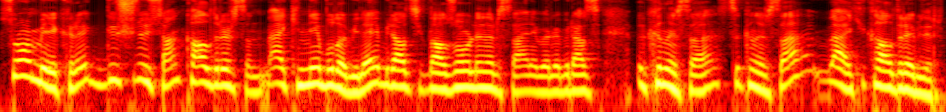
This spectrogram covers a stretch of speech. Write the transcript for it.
Stormbreaker'ı güçlüysen kaldırırsın. Belki Nebula bile birazcık daha zorlanırsa hani böyle biraz ıkınırsa, sıkınırsa belki kaldırabilir.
